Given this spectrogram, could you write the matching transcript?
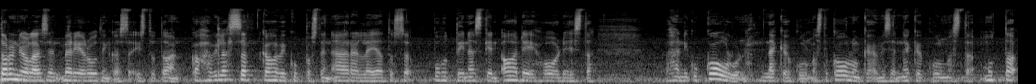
Torniolaisen Merja Ruutin kanssa istutaan kahvilassa kahvikupposten äärellä ja tuossa puhuttiin äsken ADHDsta vähän niin kuin koulun näkökulmasta, koulun käymisen näkökulmasta, mutta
